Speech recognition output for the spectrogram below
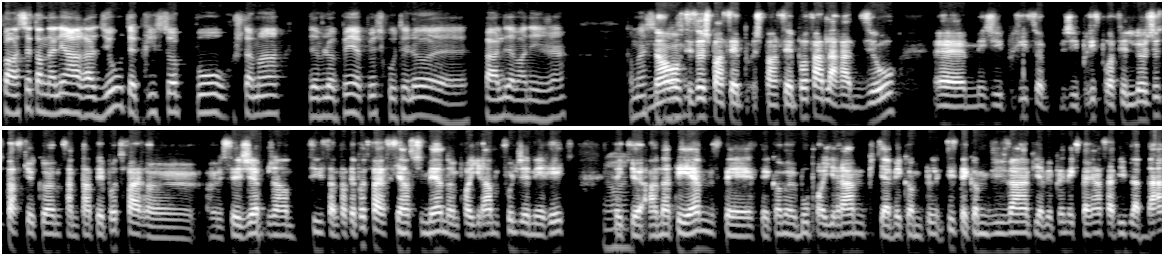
pensais t'en aller en radio ou tu as pris ça pour justement développer un peu ce côté-là, euh, parler devant des gens? Comment non, c'est ça, je pensais, je pensais pas faire de la radio. Euh, mais j'ai pris ce, j'ai pris ce profil-là juste parce que comme ça me tentait pas de faire un, un cégep, genre, ça me tentait pas de faire sciences humaines, un programme full générique. en ATM, c'était, comme un beau programme, puis il y avait comme plein, c'était comme vivant, puis il y avait plein d'expériences à vivre là-dedans.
